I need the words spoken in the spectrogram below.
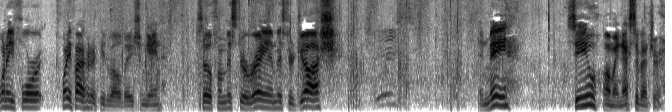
24, 2,500 feet of elevation gain. So, from Mr. Ray and Mr. Josh and me, see you on my next adventure.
